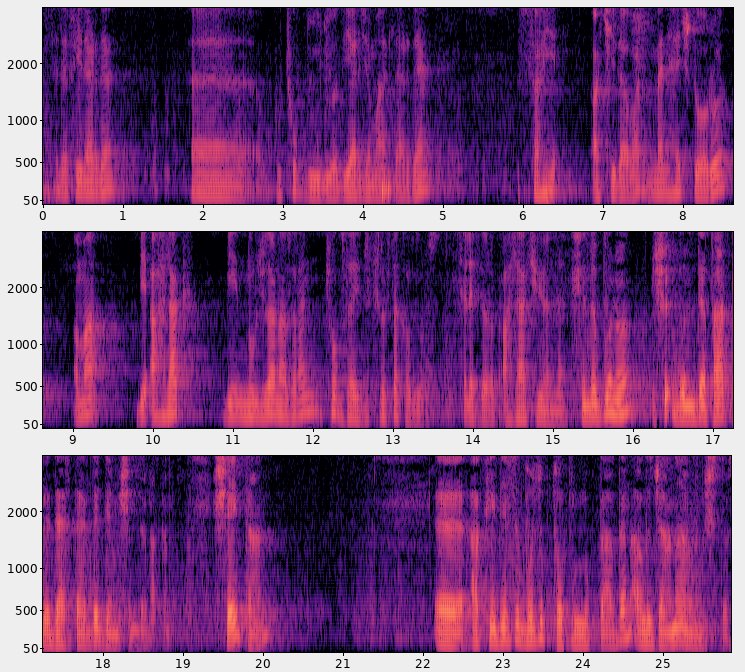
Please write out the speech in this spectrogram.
Selefilerde eee, bu çok duyuluyor diğer cemaatlerde. Sahih akide var, menheç doğru ama bir ahlak, bir nurcular nazaran çok zayıf bir sınıfta kalıyoruz. Selefiler olarak ahlaki yönden. Şimdi bunu, şu, bunu defaatle derslerde demişimdir bakın. Şeytan e, akidesi bozuk topluluklardan alacağını almıştır.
